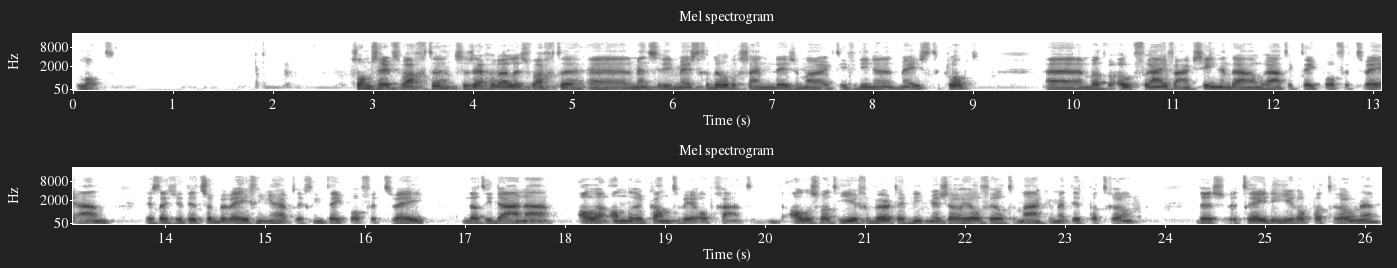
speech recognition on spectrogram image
lot. Soms heeft wachten. Ze zeggen wel eens wachten. Uh, de mensen die het meest geduldig zijn in deze markt, die verdienen het meest. Klopt. Uh, wat we ook vrij vaak zien, en daarom raad ik Take Profit 2 aan, is dat je dit soort bewegingen hebt richting Take Profit 2, dat die daarna alle andere kanten weer opgaat. Alles wat hier gebeurt heeft niet meer zo heel veel te maken met dit patroon. Dus we treden hier op patronen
